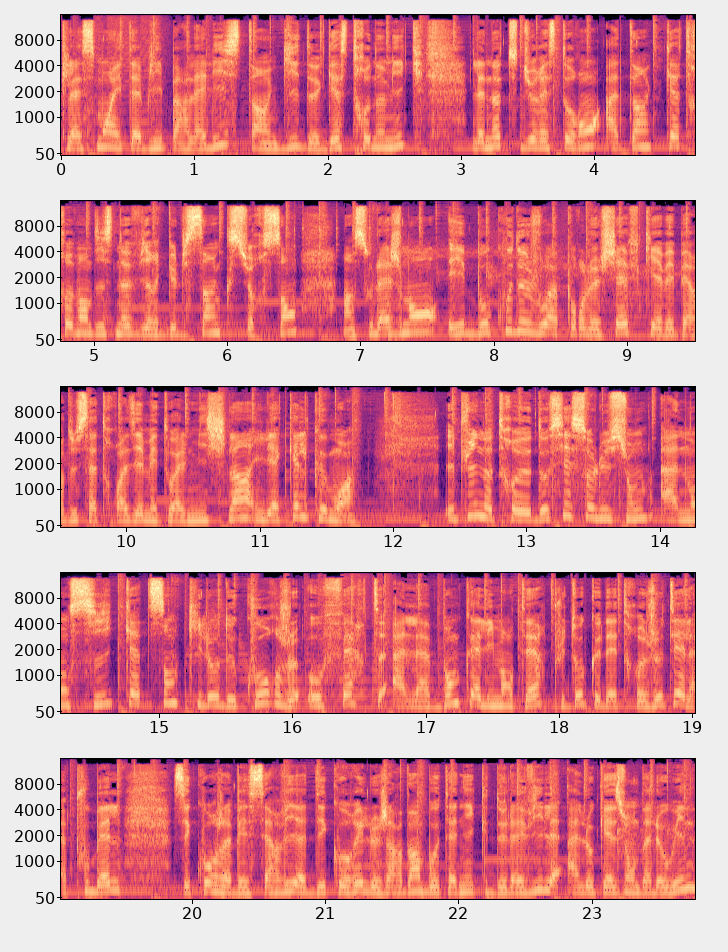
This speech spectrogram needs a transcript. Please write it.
classement établi par la liste, un guide gastronomique. La note du restaurant atteint 99,5 sur 100, un soulagement et beaucoup de joie pour le chef qui avait perdu sa troisième étoile Michelin il y a quelques mois. Et puis notre dossier solution à Nancy, 400 kilos de courges offertes à la banque alimentaire plutôt que d'être jetées à la poubelle. Ces courges avaient servi à décorer le jardin botanique de la ville à l'occasion d'Halloween.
